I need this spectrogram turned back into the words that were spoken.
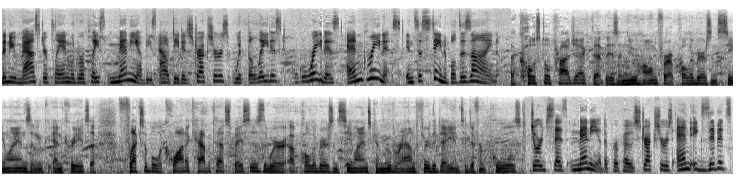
The new master plan would replace many of these outdated structures with the latest, greatest, and greenest in sustainable design. The coastal project that is a new home for our polar bears and sea lions and, and creates a flexible aquatic habitat spaces where uh, polar bears and sea lions can move around through the day into different pools. George says many of the proposed structures and exhibits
